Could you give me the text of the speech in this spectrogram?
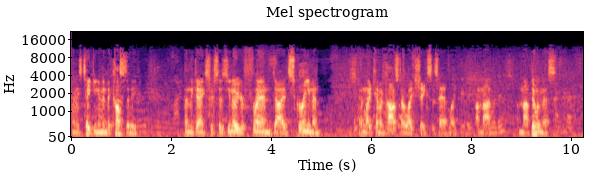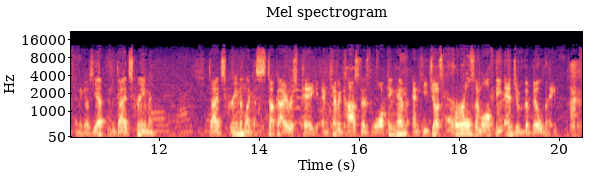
and he's taking him into custody. And the gangster says, "You know, your friend died screaming," and like Kevin Costner like shakes his head, like, "I'm not, I'm not doing this." And he goes, "Yep, he died screaming." Died screaming like a stuck Irish pig, and Kevin Costner's walking him, and he just hurls him off the edge of the building.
